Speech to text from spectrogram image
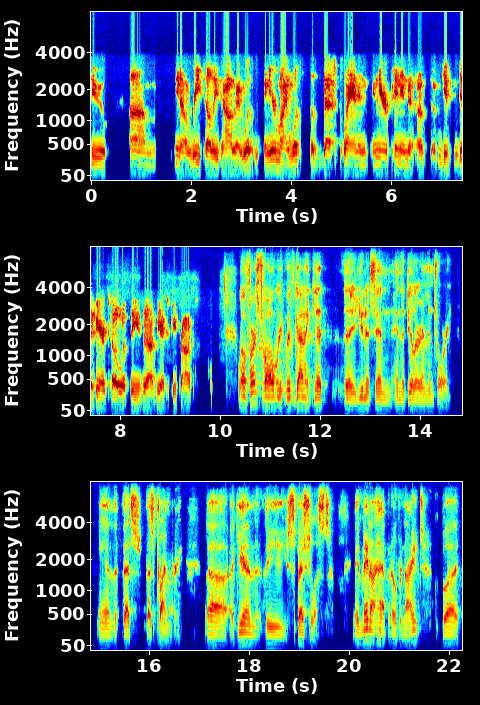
to, um, you know, retail these outright. What, in your mind, what's the best plan, in, in your opinion, of, of dipping your toe with these uh, VXP products? Well, first of all, we, we've got to get the units in in the dealer inventory, and that's that's primary. Uh, again, the specialist. It may not happen overnight, but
